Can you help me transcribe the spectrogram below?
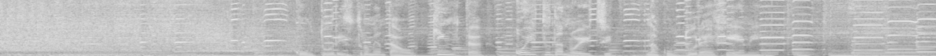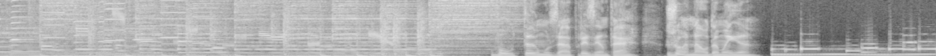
Cultura Instrumental. Quinta, oito da noite, na Cultura FM. Voltamos a apresentar Jornal da Manhã.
